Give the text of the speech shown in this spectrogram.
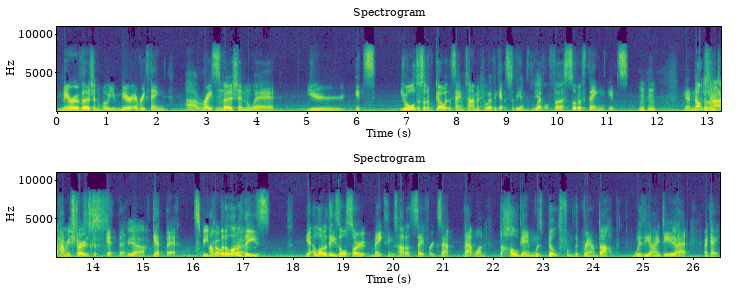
mirror version where you mirror everything, uh, race Mm. version where you it's you all just sort of go at the same time and whoever gets to the end of the Yeah. level first sort of thing. It's Mm-hmm. you know not It doesn't matter how many strokes, just get there, Yeah. get there. Speed Um, goal. but a lot yeah. of these, yeah, a lot of these also make things harder. Say, for example, that one, the whole game was built from the ground up with the idea Yeah. that okay,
